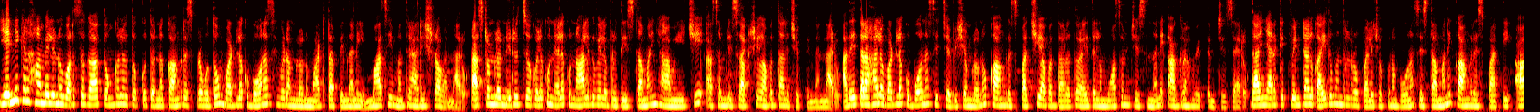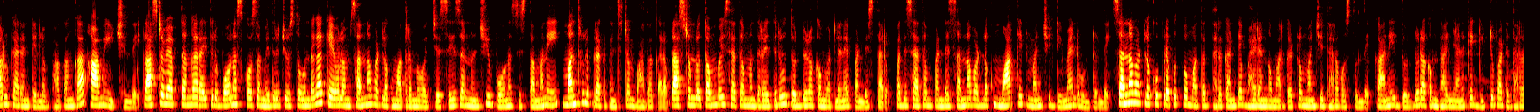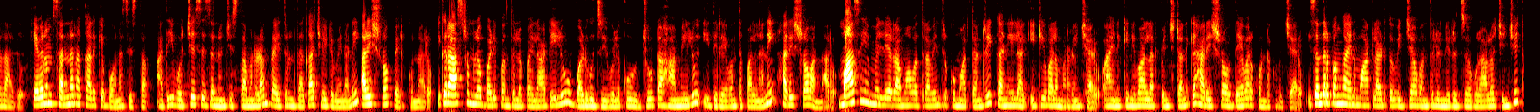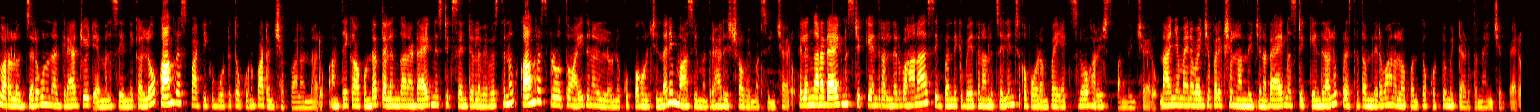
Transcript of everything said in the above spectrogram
ఎన్నికల హామీలను వరుసగా తొంగలో తొక్కుతున్న కాంగ్రెస్ ప్రభుత్వం వడ్లకు బోనస్ ఇవ్వడంలోనూ మాట తప్పిందని మాజీ మంత్రి హరీష్ రావు అన్నారు. రాష్ట్రంలో నిరుద్యోగులకు నెలకు నాలుగు వేల భృతి ఇస్తామని హామీ ఇచ్చి అసెంబ్లీ సాక్షి అబద్దాలు చెప్పిందన్నారు. అదే తరహాలో వడ్లకు బోనస్ ఇచ్చే విషయంలోనూ కాంగ్రెస్ పచ్చి అబద్దాలతో రైతులను మోసం చేసిందని ఆగ్రహం వ్యక్తం చేశారు. ధాన్యానికి క్వింటాల్కు ఐదు వందల రూపాయల చొప్పున బోనస్ ఇస్తామని కాంగ్రెస్ పార్టీ ఆరు గ్యారంటీల్లో భాగంగా హామీ ఇచ్చింది. రాష్ట్ర వ్యాప్తంగా రైతులు బోనస్ కోసం ఎదురు చూస్తూ ఉండగా కేవలం సన్న వడ్లకు మాత్రమే వచ్చే సీజన్ నుంచి బోనస్ ఇస్తామని మంత్రులు ప్రకటించడం బాధాకరం. రాష్ట్రంలో తొంభై శాతం మంది రైతులు దొడ్డు రకం వడ్లనే పండిస్తారు. పది శాతం పండే సన్న వడ్లకు మార్కెట్ మంచి డిమాండ్ ఉంటుంది. సన్న వడ్లకు ప్రభుత్వ మద్దతు ధర కంటే బహిరంగ మార్కెట్లో మంచి ధర వస్తుంది. కానీ దొడ్డు రకం ధాన్యానికి గిట్టుబాటు ధర రాదు. కేవలం సన్న రకాలకే బోనస్ ఇస్తాం. అది వచ్చే సీజన్ నుంచి ఇస్తామనడం రైతులు దగా చేయటమేనని హరీష్ రావు పేర్కొన్నారు. ఇక రాష్ట్రంలో బడి పంతులపై లాఠీలు బడుగు జీవులకు జూటా హామీలు ఇది రేవంత్ పాలనని హరీష్ రావు అన్నారు. మాజీ ఎమ్మెల్యే రామావత్ రవీంద్ర కుమార్ తండ్రి కనీలాల్ ఇటీవల మరణించారు. ఆయనకి నివాళులర్పించడానికి హరీష్ రావు దేవరకొండకు వచ్చారు. ఈ సందర్భంగా ఆయన మాట్లాడుతూ విద్యావంతులు నిరుద్యోగులు ఆలోచించి త్వరలో జరగనున్న గ్రాడ్యుయేట్ ఎమ్మెల్సీ ఎన్నికల్లో కాంగ్రెస్ పార్టీకి ఓటుతో గుణపాఠం చెప్పాలన్నారు. అంతేకాకుండా తెలంగాణ డయాగ్నోస్టిక్ సెంటర్ల వ్యవస్థను కాంగ్రెస్ ప్రభుత్వం ఐదు నెలల్లోనే కుప్పగొల్చిందని మాజీ మంత్రి హరీష్ రావు విమర్శించారు. తెలంగాణ డయాగ్నోస్టిక్ కేంద్రాల నిర్వహణ సిబ్బందికి వేతనాలు చెల్లించకపోవడంపై ఎక్స్లో హరీష్ స్పందించారు. నాణ్యమైన వైద్య పరీక్షలను అందించిన డయాగ్నోస్టిక్ కేంద్రాలు ప్రస్తుతం నిర్వహణ లోపంతో కొట్టుమిట్టాడుతున్నాయని చెప్పారు.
